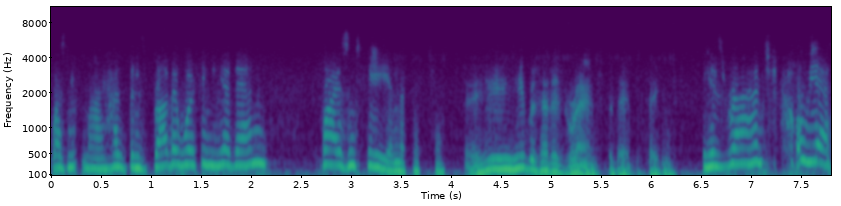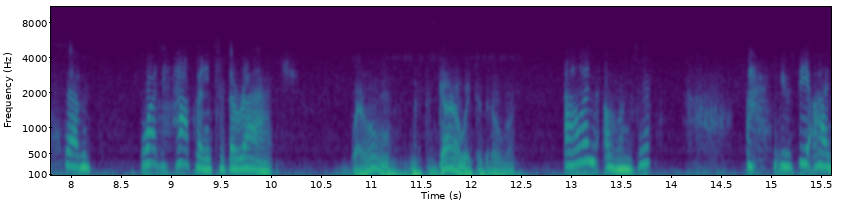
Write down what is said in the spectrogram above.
Wasn't my husband's brother working here then? Why isn't he in the picture? Uh, he, he was at his ranch the day it was taken. His ranch? Oh, yes. Um, what happened to the ranch? Well, Mr. Garraway took it over. Alan owns it. You see, I,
